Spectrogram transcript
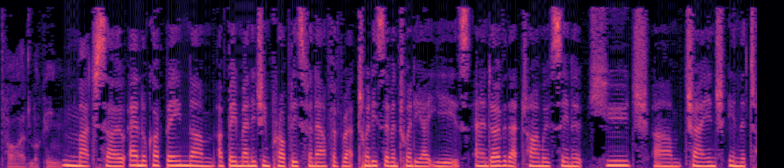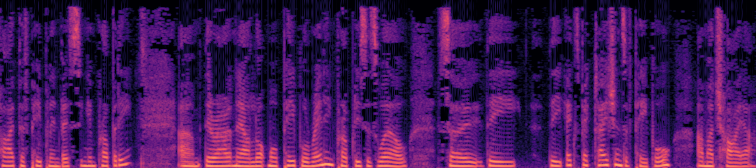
tired looking. Much so. And look i've been um, i've been managing properties for now for about 27 28 years. And over that time we've seen a huge um, change in the type of people investing in property. Um, there are now a lot more people renting properties as well. So the the expectations of people are much higher.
